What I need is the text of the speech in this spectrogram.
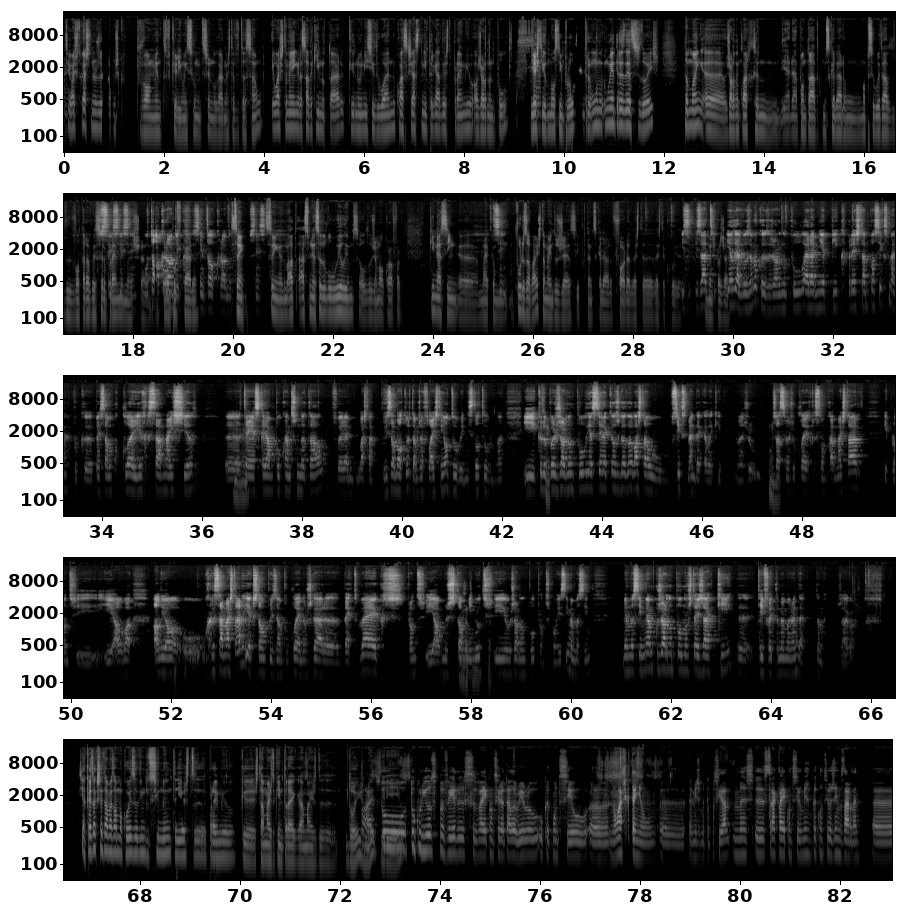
Sim, eu acho que tocaste nos dois nomes que provavelmente ficariam em segundo e terceiro lugar nesta votação. Eu acho que também é engraçado aqui notar que no início do ano quase que já se tinha entregado este prémio ao Jordan Poole Sim. e este e o de Most Improved. Entre, um, um entre esses dois, também uh, Jordan Clarkson era apontado como se calhar um, uma possibilidade de voltar a vencer sim, o prémio, sim, mas sim. O tal crónico, ficar... sim, tal crónico. Sim, sim, sim. à, semelhança do Lou Williams ou do Jamal Crawford que ainda assim uh, uma época furos abaixo também do Jazz e portanto se calhar fora desta, desta corrida. Exato, e aliás vou dizer uma coisa, Jordan Poole era a minha pique para este ano para o Six Man, porque pensava que o Clay ia regressar mais cedo, uhum. até se calhar um pouco antes do Natal, foi, lá está, previsão da altura, estamos a falar isto em outubro, início de outubro, não é? E que depois Sim. Jordan Poole ia ser aquele jogador, lá está o Six Man daquela equipe, mas o, uhum. já sabemos o Clay regressou um bocado mais tarde, e pronto, e, e ao, ali ao, ao, regressar mais tarde, e a questão, por exemplo, o Clay não jogar eh, back-to-backs, pronto, e alguma gestão de minutos, e o Jordan Poole, pronto, com isso, e mesmo assim, mesmo assim, mesmo que o Jordan Poole não esteja aqui, tem feito também uma grande época, também, já agora. Tiago, queres acrescentar mais alguma coisa de emocionante a este prémio que está mais do que entregue há mais de dois meses? Estou curioso para ver se vai acontecer a Tyler Hero o que aconteceu. Uh, não acho que tenham uh, a mesma capacidade, mas uh, será que vai acontecer o mesmo que aconteceu a James Harden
